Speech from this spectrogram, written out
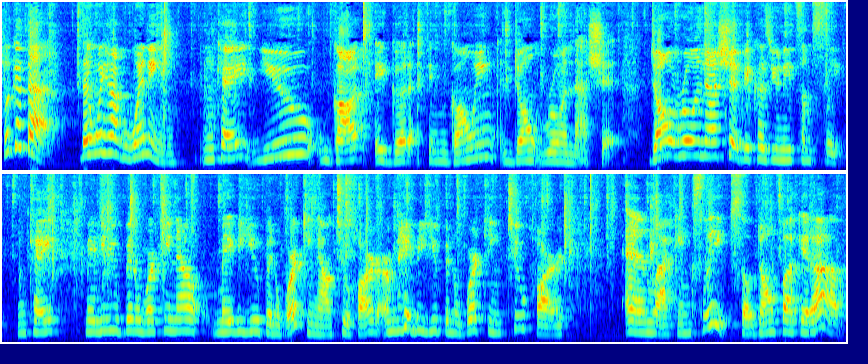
Look at that. Then we have winning. Okay, you got a good thing going. Don't ruin that shit. Don't ruin that shit because you need some sleep. Okay, maybe you've been working out. Maybe you've been working out too hard, or maybe you've been working too hard and lacking sleep. So don't fuck it up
